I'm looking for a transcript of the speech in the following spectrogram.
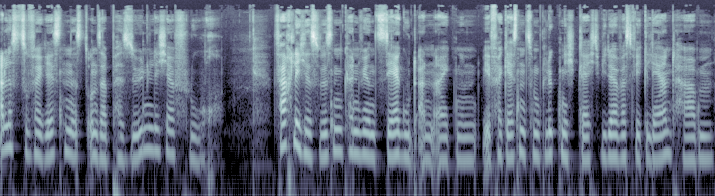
Alles zu vergessen ist unser persönlicher Fluch. Fachliches Wissen können wir uns sehr gut aneignen. Wir vergessen zum Glück nicht gleich wieder, was wir gelernt haben.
